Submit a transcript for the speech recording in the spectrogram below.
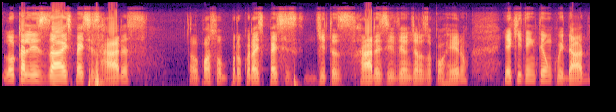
Localizar espécies raras, então eu posso procurar espécies ditas raras e ver onde elas ocorreram. E aqui tem que ter um cuidado,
